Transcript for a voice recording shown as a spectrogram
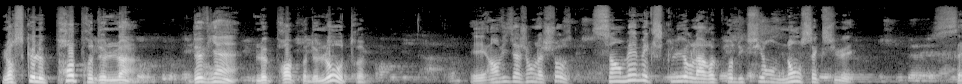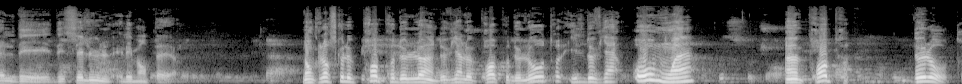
Lorsque le propre de l'un devient le propre de l'autre, et envisageons la chose sans même exclure la reproduction non sexuée, celle des, cellules élémentaires. Donc lorsque le propre de l'un devient le propre de l'autre, il devient au moins un propre de l'autre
